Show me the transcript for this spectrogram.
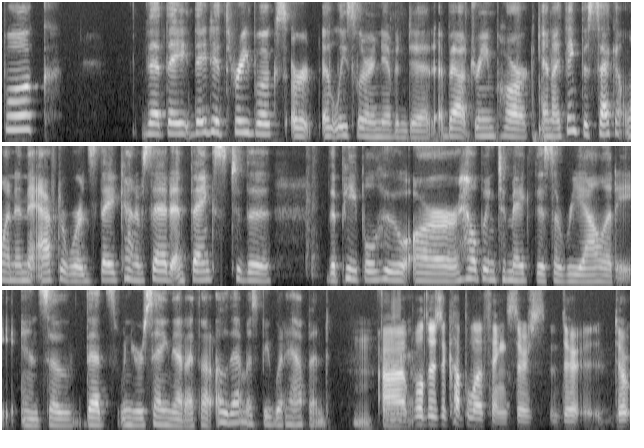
book that they they did three books or at least Larry Niven did about Dream Park and I think the second one and the afterwards they kind of said and thanks to the the people who are helping to make this a reality and so that's when you were saying that I thought oh that must be what happened from Uh, well, there's a couple of things. There's there there,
